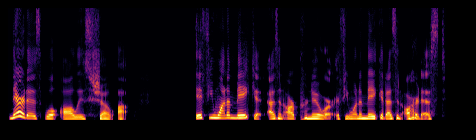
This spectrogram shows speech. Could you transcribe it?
narratives will always show up. If you want to make it as an artpreneur, if you want to make it as an artist,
